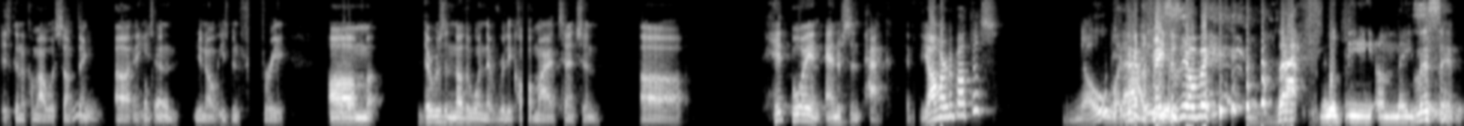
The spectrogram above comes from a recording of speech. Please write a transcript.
is going to come out with something, mm. uh, and he's okay. been you know, he's been free. Um, there was another one that really caught my attention. Uh, Hit Boy and Anderson .Paak. Have y'all heard about this? No. Look at the faces, yo, man. that would be amazing. Listen,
